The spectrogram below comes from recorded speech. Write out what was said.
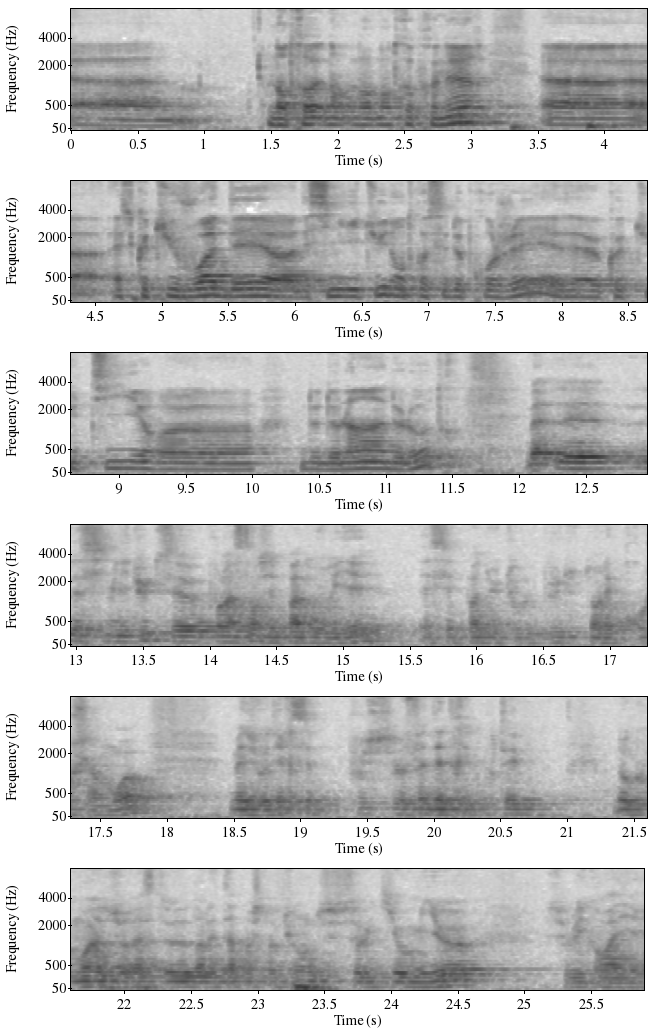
euh, d'entrepreneurs, euh, est-ce que tu vois des, similitudes entre ces deux projets que tu tires de, de l'un de l'autre? Ben, les, similitudes, pour l'instant, j'ai pas d'ouvrier et c'est pas du tout le but dans les prochains mois. Mais je veux dire, c'est plus le fait d'être écouté. Donc moi, je reste dans l'étape nocturne, celui qui est au milieu, celui qu'on va dire,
